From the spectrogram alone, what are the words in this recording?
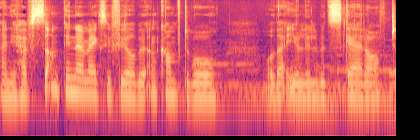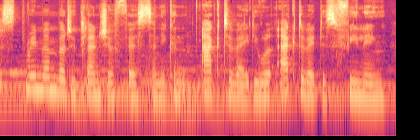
and you have something that makes you feel a bit uncomfortable or that you're a little bit scared of, just remember to clench your fists and you can activate, you will activate this feeling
